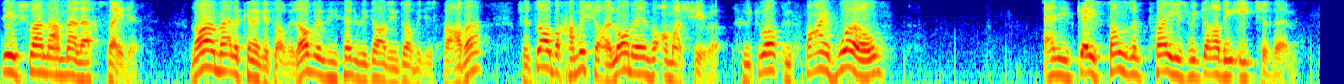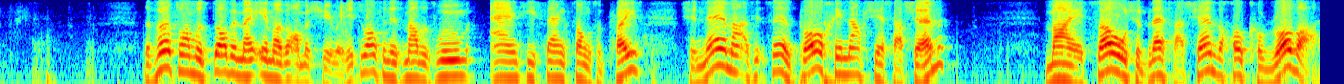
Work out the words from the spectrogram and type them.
did Shlomo Melech say this? Lara Melech connected David. David, he said regarding David, his father, who dwelt in five worlds, and he gave songs of praise regarding each of them. The first one was David Me'imah Amashira. He dwelt in his mother's womb, and he sang songs of praise. Shenema, as it says, Bochi Nafshes Hashem, my soul should bless Hashem, v'chol korovai,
